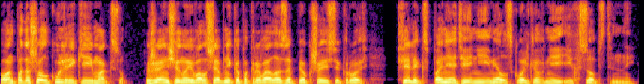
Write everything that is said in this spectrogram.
Он подошел к Ульрике и Максу. Женщину и волшебника покрывала запекшаяся кровь. Феликс понятия не имел, сколько в ней их собственной.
